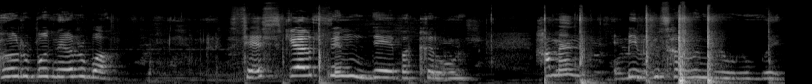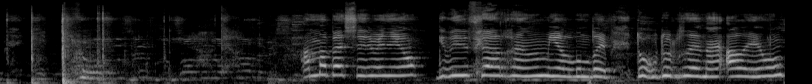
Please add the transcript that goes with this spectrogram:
Harba nerba. Ses gelsin de bakalım. Hemen bilgisayarın yolundayım. Ama ben seviniyorum. Bilgisayarın yanındayım. Doktor seni alıyorum.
